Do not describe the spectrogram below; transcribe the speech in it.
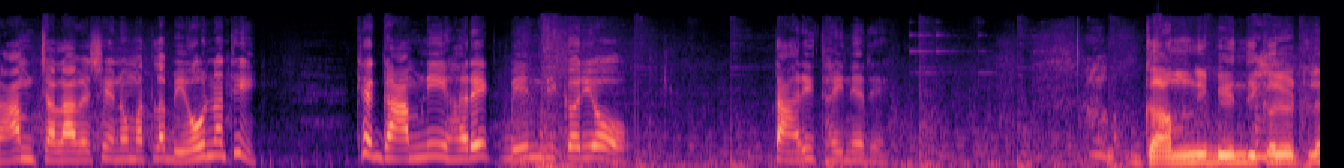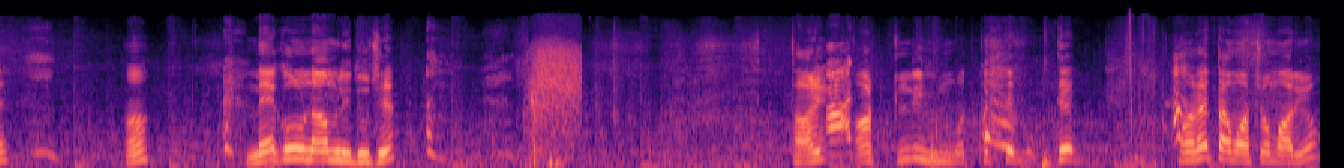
ગામ ચલાવે છે એનો મતલબ એવો નથી કે ગામની હરેક બેન દીકરીઓ તારી થઈને રહે. ગામની બેન દીકરીઓ એટલે? હા? મેં કોનું નામ લીધું છે? તારી આટલી હિંમત કે તે તે મને તમાચો માર્યો?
